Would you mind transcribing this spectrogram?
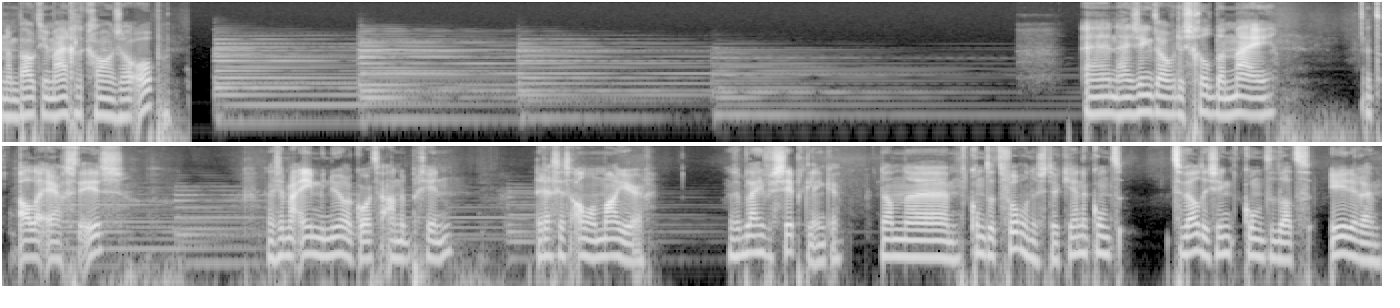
En dan bouwt hij hem eigenlijk gewoon zo op. En hij zingt over de schuld bij mij. Het allerergste is. Er zit maar één mineurakkoord aan het begin. De rest is allemaal majeur. Dus ze blijven sip klinken. Dan uh, komt het volgende stukje. En dan komt, terwijl die zingt, komt dat eerdere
